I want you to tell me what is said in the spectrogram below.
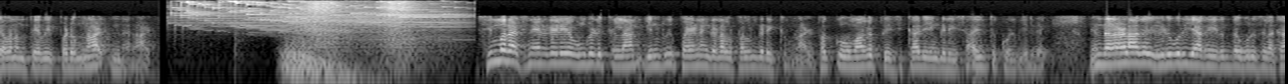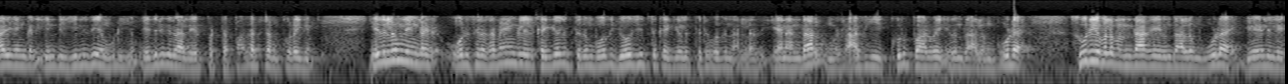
கவனம் தேவைப்படும் நாள் இந்த நாள். சிம்மராசினியர்களே உங்களுக்கெல்லாம் இன்று பயணங்களால் பலன் கிடைக்கும் நாள். பக்குவமாக பேசி காரியங்களை சாதித்துக் கொள்வீர்கள். இந்த நாளாக இழுவறியாக இருந்த ஒரு சில காரியங்கள் இன்று இனிதே முடியும். எதிரிகளால் ஏற்பட்ட பதற்றம் குறையும். எதிலும் நீங்கள் ஒரு சில சமயங்களில் கையெழுத்திடும்போது யோசித்து கையெழுத்திடுவது நல்லது. ஏனென்றால் உங்கள் ராசியை குறுப்பார்வை இருந்தாலும் கூட சூரிய பலம் நன்றாக இருந்தாலும் கூட ஏழிலே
